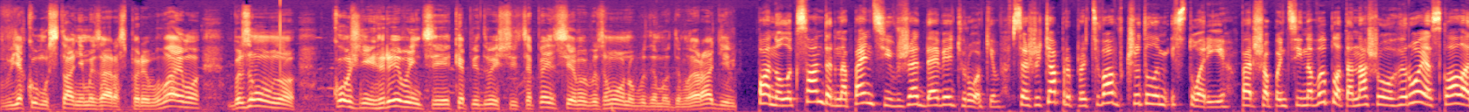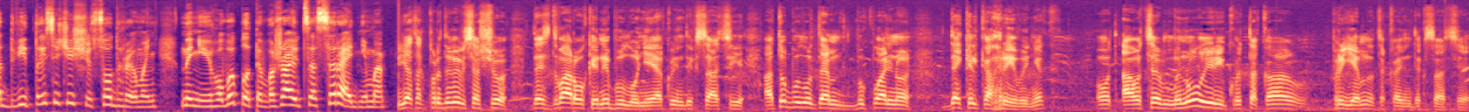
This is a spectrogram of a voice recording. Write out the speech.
в якому стані ми зараз перебуваємо. Безумовно, кожній гривенці, яке підвищується пенсія, ми безумовно будемо, раді. Пан Олександр на пенсії вже 9 років. Все життя пропрацював вчителем історії. Перша пенсійна виплата нашого героя склала 2600 гривень. Нині його виплати вважаються середніми. Я так придивився, що десь два роки не було ніякої індексації, а то було там буквально декілька гривень. От, а оце минулий рік от така приємна така індексація.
